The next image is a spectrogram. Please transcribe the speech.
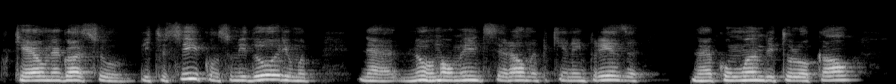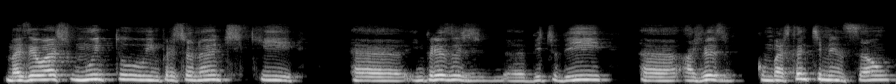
porque é um negócio B2C, consumidor, e uma, né, normalmente será uma pequena empresa né, com um âmbito local, mas eu acho muito impressionante que uh, empresas uh, eh, B2B, uh, eh, às vezes com bastante dimensão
